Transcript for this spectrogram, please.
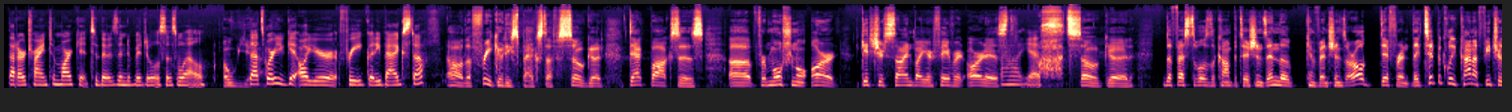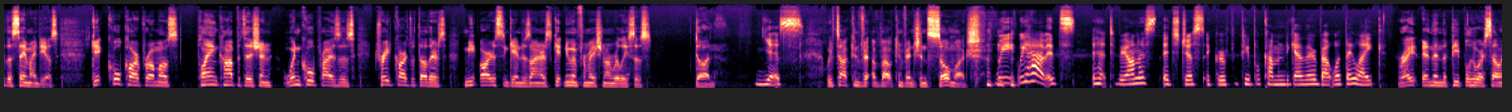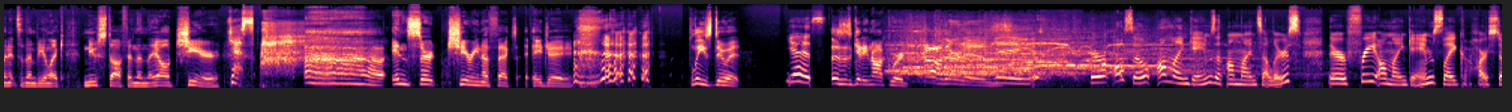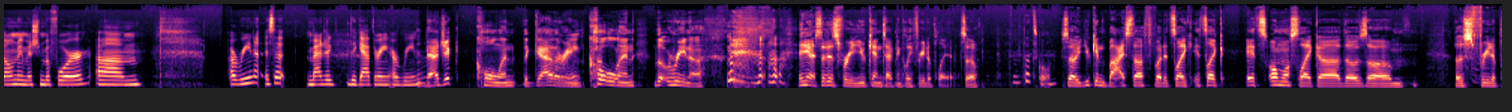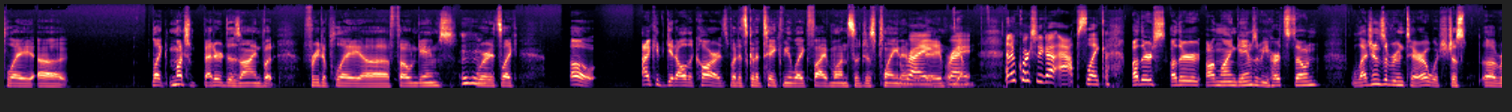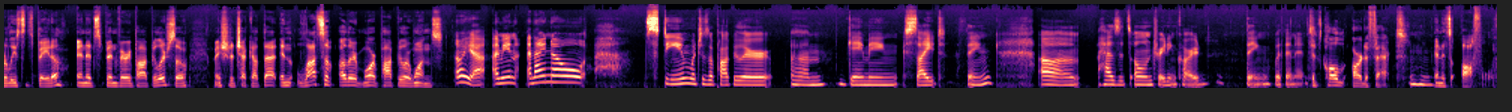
that are trying to market to those individuals as well. Oh yeah. That's where you get all your free goodie bag stuff. Oh, the free goodies bag stuff is so good. Deck boxes, uh, promotional art. Get your signed by your favorite artist. Ah, yes. Oh, it's so good. The festivals, the competitions, and the conventions are all different. They typically kind of feature the same ideas. Get cool car promos, play in competition, win cool prizes, trade cards with others, meet artists and game designers, get new information on releases. Done. Yes. We've talked conve- about conventions so much. We we have it's to be honest, it's just a group of people coming together about what they like. right? And then the people who are selling it to them being like new stuff, and then they all cheer. Yes. Ah, insert cheering effect, AJ. Please do it. Yes. This is getting awkward. Ah, there it is. Yay. There are also online games and online sellers. There are free online games like Hearthstone, we mentioned before. Um, Arena, is that Magic the Gathering Arena? Magic colon the gathering Gathering. colon the arena. and yes, it is free. You can technically free to play it. So That's cool. so you can buy stuff, but it's like it's like it's almost like uh, those um, those free to play, uh, like much better design, but free to play uh, phone games Mm-hmm. where it's like, oh, I could get all the cards, but it's gonna take me like five months of just playing every right, day. right. And of course, we got apps like Other other online games would be Hearthstone, Legends of Runeterra, which just uh, released its beta and it's been very popular. So make sure to check out that and lots of other more popular ones. Oh yeah, I mean, and I know Steam, which is a popular um, gaming site thing, um, has its own trading card thing within it. It's called Artifact, Mm-hmm. and it's awful.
